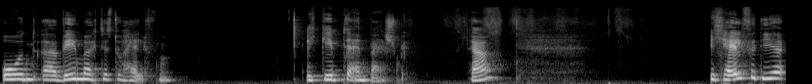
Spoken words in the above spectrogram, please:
und äh, wem möchtest du helfen. Ich gebe dir ein Beispiel. Ja? Ich helfe dir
